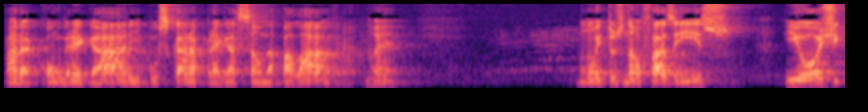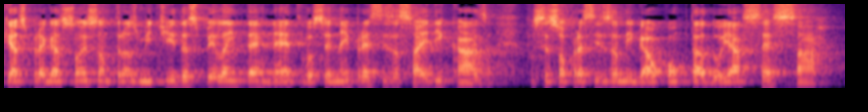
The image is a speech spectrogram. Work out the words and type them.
para congregar e buscar a pregação da palavra, não é? Muitos não fazem isso. E hoje que as pregações são transmitidas pela internet, você nem precisa sair de casa, você só precisa ligar o computador e acessar.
